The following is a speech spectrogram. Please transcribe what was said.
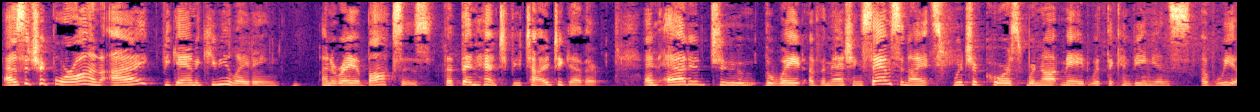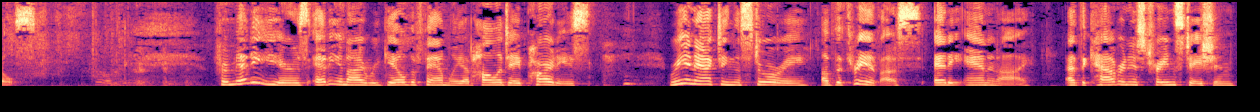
As the trip wore on, I began accumulating an array of boxes that then had to be tied together and added to the weight of the matching Samsonites, which of course were not made with the convenience of wheels. For many years, Eddie and I regaled the family at holiday parties, reenacting the story of the three of us, Eddie, Ann, and I, at the cavernous train station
